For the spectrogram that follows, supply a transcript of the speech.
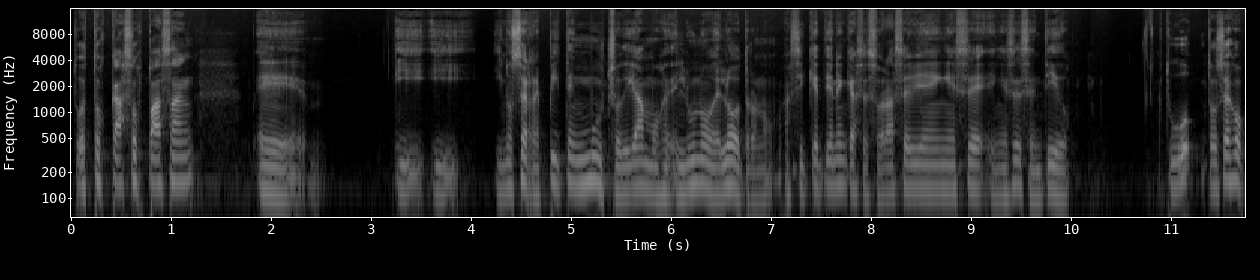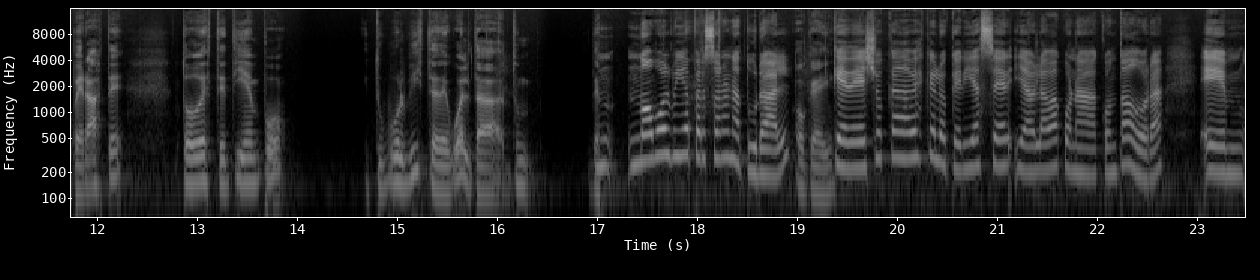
todos estos casos pasan eh, y, no se repiten mucho, digamos, el uno del otro, ¿no? Así que tienen que asesorarse bien en ese, en ese sentido. Tú entonces operaste todo este tiempo y tú volviste de vuelta. No volví a persona natural, que de hecho cada vez que lo quería hacer y hablaba con la contadora, eh,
